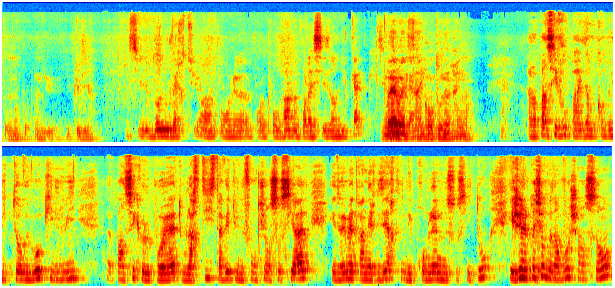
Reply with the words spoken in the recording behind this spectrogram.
pour moi pour prendre du, plaisir. C'est une bonne ouverture hein, pour le, pour le programme, pour la saison du CAC. Ouais, ouais, c'est un grand honneur pour moi. Alors pensez-vous par exemple comme Victor Hugo qui lui euh, pensait que le poète ou l'artiste avait une fonction sociale et devait mettre en exergue les problèmes sociétaux. Et j'ai l'impression que dans vos chansons,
